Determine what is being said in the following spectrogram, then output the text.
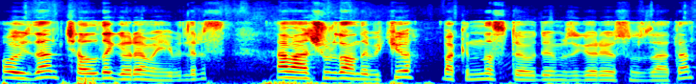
O yüzden çalıda göremeyebiliriz. Hemen şuradan da bir Q. Bakın nasıl dövdüğümüzü görüyorsunuz zaten.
